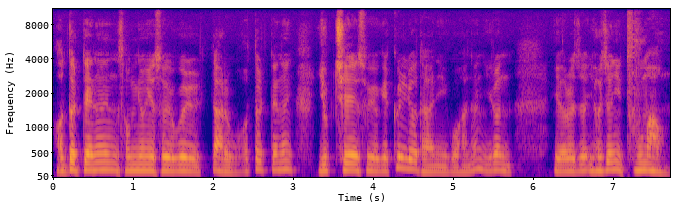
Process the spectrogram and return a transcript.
어떨 때는 성령의 소욕을 따르고 어떨 때는 육체의 소욕에 끌려다니고 하는 이런 여전히 두 마음,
